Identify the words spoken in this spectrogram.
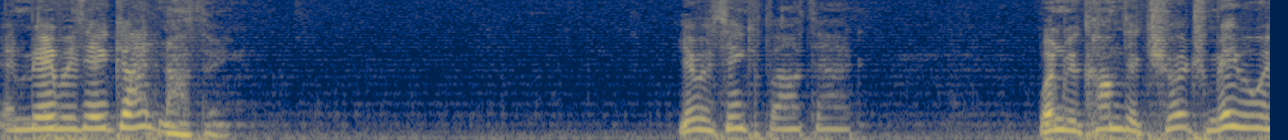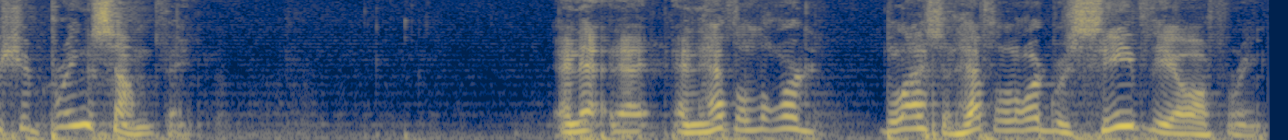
and maybe they got nothing. You ever think about that? When we come to church, maybe we should bring something and, and have the Lord bless it, have the Lord receive the offering.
